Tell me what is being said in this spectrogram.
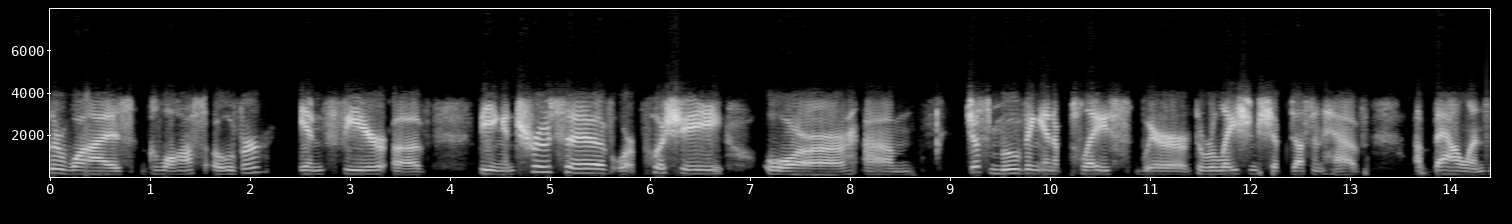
otherwise gloss over in fear of being intrusive or pushy or um, just moving in a place where the relationship doesn't have a balance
